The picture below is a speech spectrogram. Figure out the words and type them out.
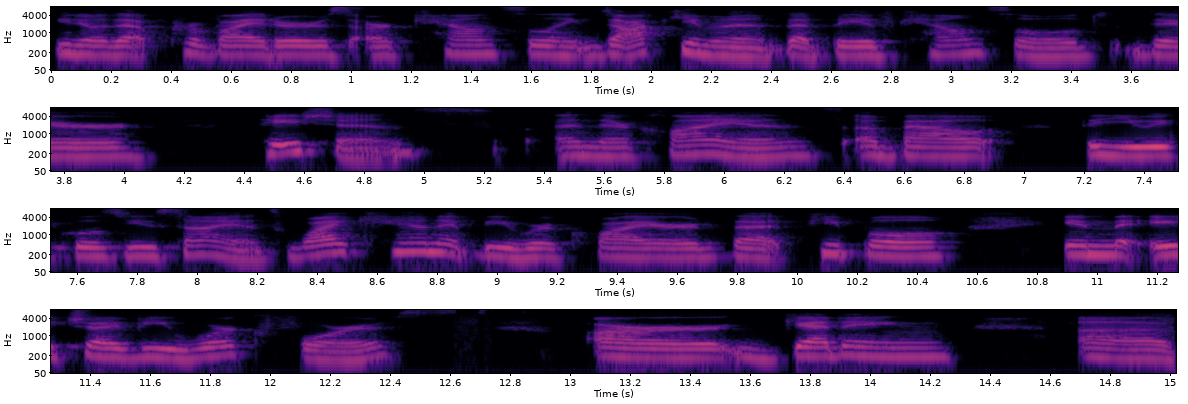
you know, that providers are counseling, document that they've counseled their patients and their clients about the U equals U science? Why can't it be required that people in the HIV workforce are getting um,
